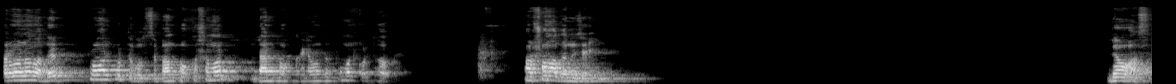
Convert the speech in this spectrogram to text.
তার মানে আমাদের প্রমাণ করতে বলছে বাম পক্ষ সমান ডান পক্ষ, এটা আমাদের প্রমাণ করতে হবে। আমরা সমাধানে যাই। দেওয়া আছে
